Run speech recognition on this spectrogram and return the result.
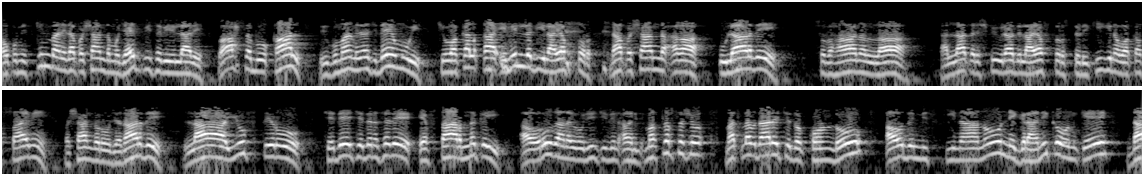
او په مسكين باندې دا پشان د مجاهد په سبيل الله دی واحسب قال ګمان مې دا چې دیم وي چې وکل قائم الذي لا يفطر دا پشان د هغه اولار دی سبحان الله الله تر شپې ولاد لا یفطر ستړي کیږي نو وقف صائمي په شان د روزدار دی لا یفطرو چې دې چې دنه سره افطار نه کوي او روزانه روزي چې دین اغني مطلب څه شو مطلب دا دی چې د کندو او د مسکینانو نگرانی کوونکې دا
